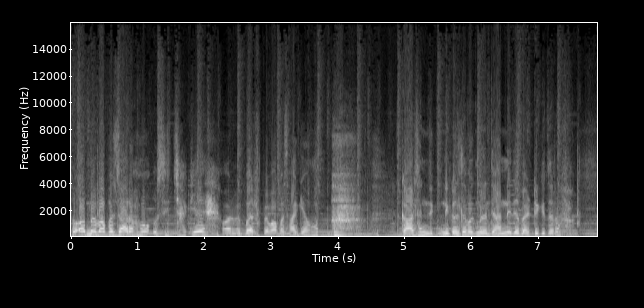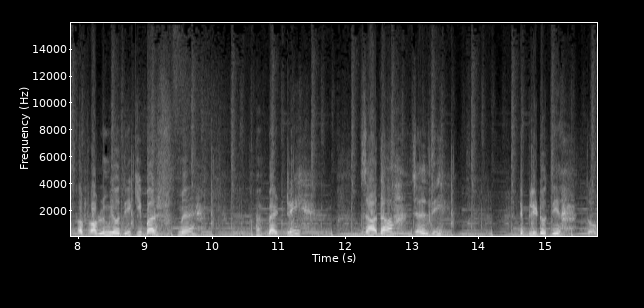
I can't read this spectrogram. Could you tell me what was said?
तो अब मैं वापस जा रहा हूँ उसी जगह और मैं बर्फ़ पे वापस आ गया हूँ। कार से निकलते वक्त मैंने ध्यान नहीं दिया बैटरी की तरफ़ और प्रॉब्लम ये होती है कि बर्फ़ में बैटरी ज़्यादा जल्दी डिप्लीट होती है तो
